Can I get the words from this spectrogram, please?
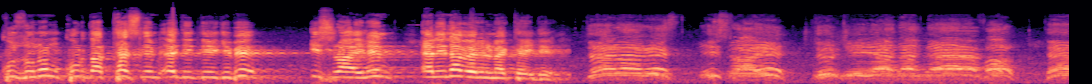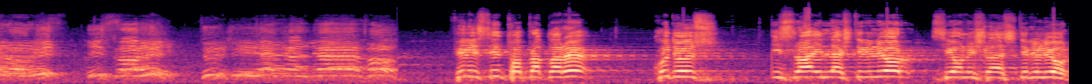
kuzunun kurda teslim edildiği gibi İsrail'in eline verilmekteydi. Terörist İsrail! Türkiye'den defol! Terörist İsrail! Türkiye'den defol! Filistin toprakları Kudüs, İsrailleştiriliyor, Siyonistleştiriliyor.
